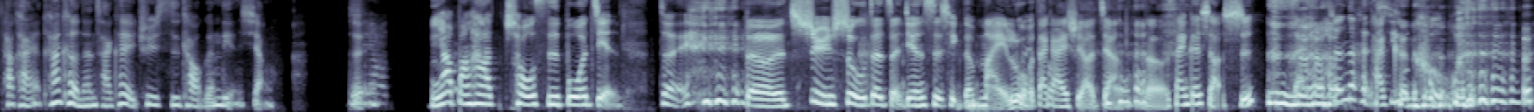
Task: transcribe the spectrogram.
他才他可能才可以去思考跟联想。对你要帮他抽丝剥茧对，的叙述这整件事情的脉络，大概需要讲呃 三个小时，真的很辛苦，能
